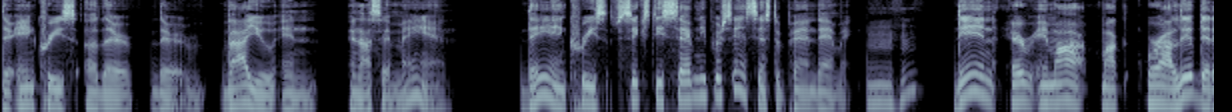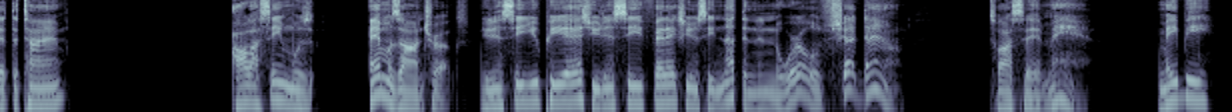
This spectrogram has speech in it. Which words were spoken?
their increase of their their value. And and I said, man, they increased 60, 70 percent since the pandemic. Mm-hmm. Then every- in my my where I lived at at the time, all I seen was Amazon trucks. You didn't see UPS, you didn't see FedEx, you didn't see nothing, and the world shut down. So I said, man, maybe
